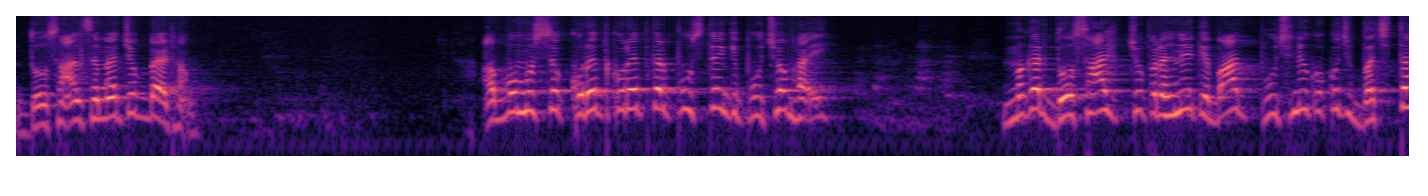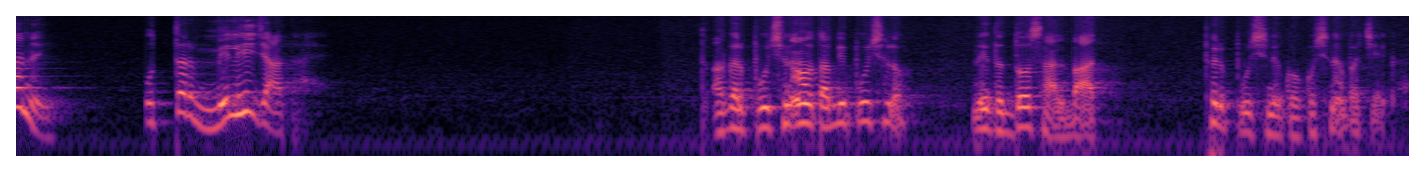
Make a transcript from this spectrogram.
दो साल से मैं चुप बैठा हूँ। अब वो मुझसे कुरेद कुरेद कर पूछते हैं कि पूछो भाई। मगर दो साल चुप रहने के बाद पूछने को कुछ बचता नहीं। उत्तर मिल ही जाता है। तो अगर पूछना हो तो अभी पूछ लो, नहीं तो दो साल बाद फिर पूछने को कुछ ना बचेगा।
